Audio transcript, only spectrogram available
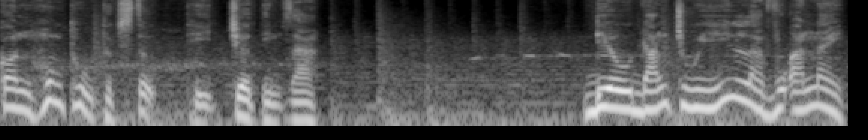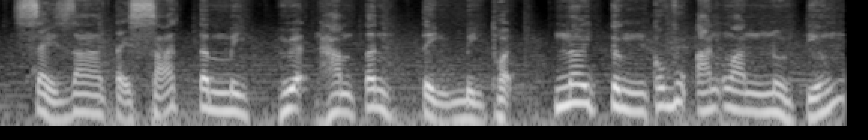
còn hung thủ thực sự thì chưa tìm ra. Điều đáng chú ý là vụ án này xảy ra tại xã Tâm Minh, huyện Hàm Tân, tỉnh Bình Thuận, nơi từng có vụ án oan nổi tiếng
